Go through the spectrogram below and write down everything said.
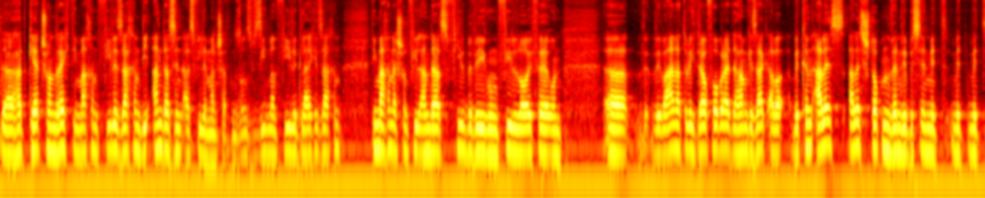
da hat Gerd schon recht, die machen viele Sachen, die anders sind als viele Mannschaften. Sonst sieht man viele gleiche Sachen. Die machen das schon viel anders, viel Bewegung, viel Läufe und äh, wir wir waren natürlich darauf vorbereitet, haben gesagt, aber wir können alles, alles stoppen, wenn wir ein bisschen mit, mit, mit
